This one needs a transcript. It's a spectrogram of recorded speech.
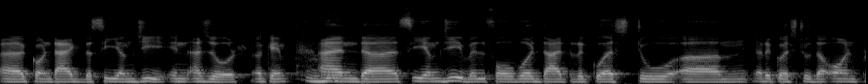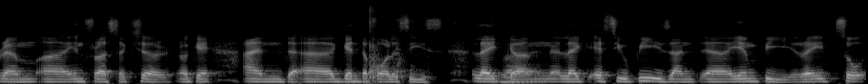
uh, contact the cmg in azure okay Mm-hmm. and uh, cmg will forward that request to um, request to the on-prem uh, infrastructure okay and uh, get the policies like um, like sups and uh, mp right so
